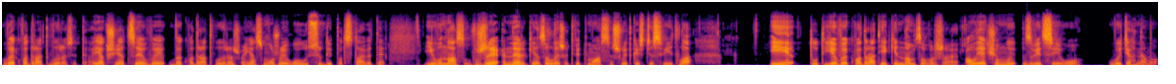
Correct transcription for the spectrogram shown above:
v квадрат виразити. А якщо я це v, v квадрат виражу, я зможу його сюди підставити. І у нас вже енергія залежить від маси швидкості світла. І тут є v квадрат, який нам заважає. Але якщо ми звідси його витягнемо,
